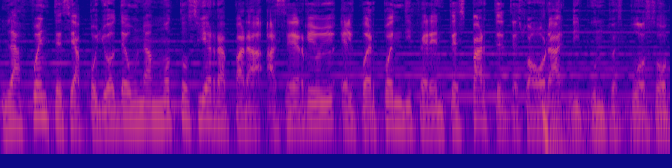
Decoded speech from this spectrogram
la fuente se apoyó de una motosierra para hacerle el cuerpo en diferentes partes de su ahora difunto esposo.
